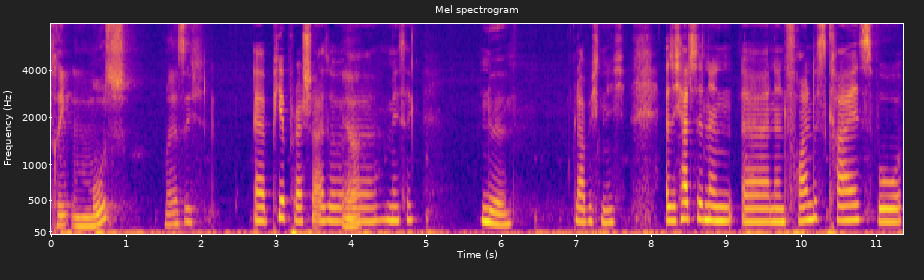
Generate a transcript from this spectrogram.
trinken musst, mäßig? Äh, Peer Pressure, also Ja. äh, mäßig. Nö, glaube ich nicht. Also ich hatte einen, äh, einen Freundeskreis, wo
